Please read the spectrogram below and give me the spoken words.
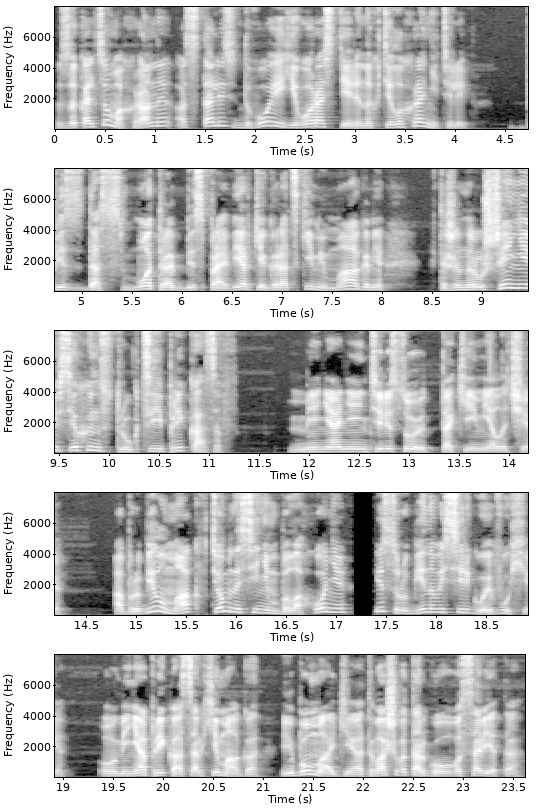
За кольцом охраны остались двое его растерянных телохранителей. Без досмотра, без проверки городскими магами – это же нарушение всех инструкций и приказов. «Меня не интересуют такие мелочи», – обрубил маг в темно-синем балахоне и с рубиновой серьгой в ухе. «У меня приказ архимага и бумаги от вашего торгового совета,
